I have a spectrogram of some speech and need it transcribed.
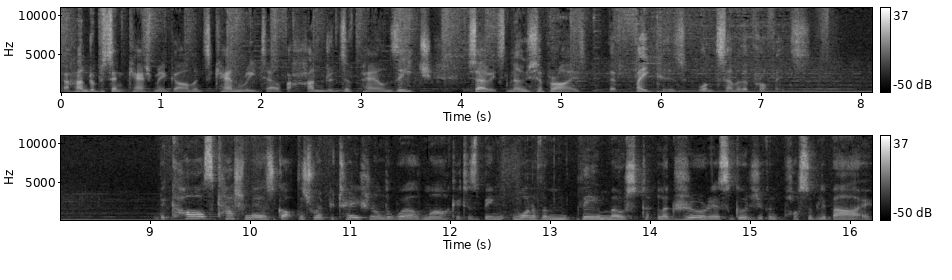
100% cashmere garments can retail for hundreds of pounds each, so it's no surprise that fakers want some of the profits. Because cashmere's got this reputation on the world market as being one of the, the most luxurious goods you can possibly buy,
